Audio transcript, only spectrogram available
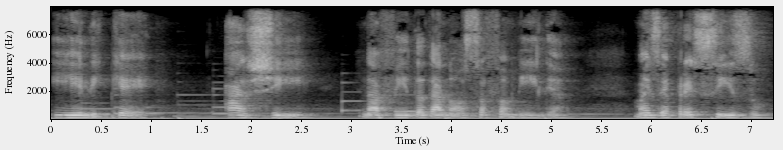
e Ele quer agir na vida da nossa família. Mas é preciso,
